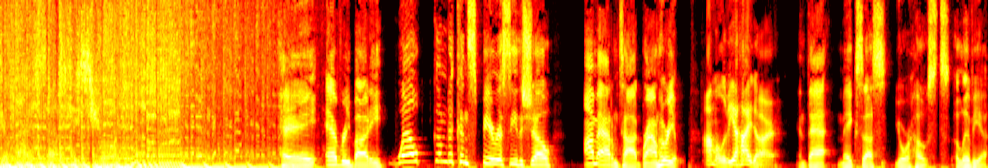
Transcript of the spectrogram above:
Your planet is about to be destroyed. Hey, everybody. Welcome to Conspiracy, the show. I'm Adam Todd Brown. Who are you? I'm Olivia Hydar. And that makes us your hosts. Olivia,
